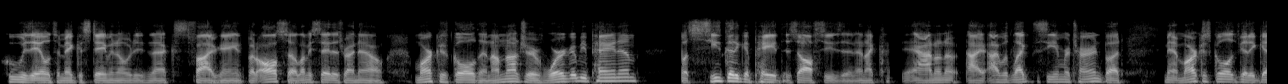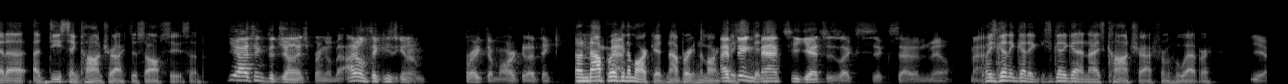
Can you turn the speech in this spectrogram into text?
who is able to make a statement over these next five games. But also, let me say this right now: Marcus Golden. I'm not sure if we're gonna be paying him, but he's gonna get paid this offseason. and I I don't know. I I would like to see him return, but man, Marcus Gold is gonna get a, a decent contract this offseason. Yeah, I think the Giants bring him back. I don't think he's gonna break the market. I think no, not breaking max, the market, not breaking the market. I think getting, max he gets is like six, seven mil. Max. He's gonna get a he's gonna get a nice contract from whoever. Yeah,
